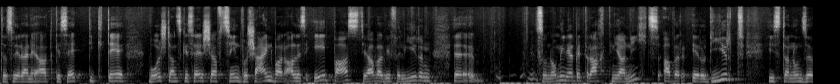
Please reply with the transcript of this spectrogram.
dass wir eine Art gesättigte Wohlstandsgesellschaft sind, wo scheinbar alles eh passt, ja, weil wir verlieren äh, so nominell betrachten ja nichts, aber erodiert ist dann unser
